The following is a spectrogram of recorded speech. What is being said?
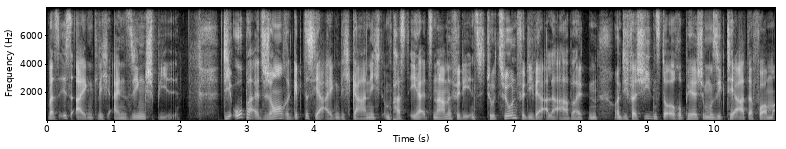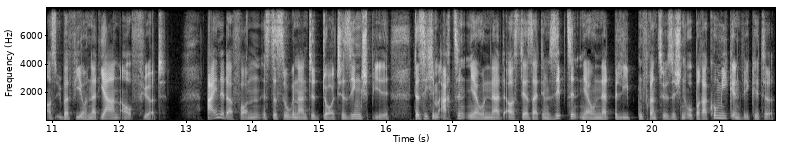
Was ist eigentlich ein Singspiel? Die Oper als Genre gibt es ja eigentlich gar nicht und passt eher als Name für die Institution, für die wir alle arbeiten und die verschiedenste europäische Musiktheaterformen aus über 400 Jahren aufführt. Eine davon ist das sogenannte Deutsche Singspiel, das sich im 18. Jahrhundert aus der seit dem 17. Jahrhundert beliebten französischen Opera Comique entwickelte.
